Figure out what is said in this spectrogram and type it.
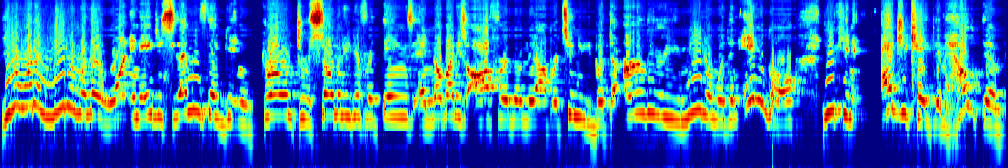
You don't want to meet them when they want an agency. That means they're getting thrown through so many different things and nobody's offered them the opportunity. But the earlier you meet them with an end goal, you can educate them, help them,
